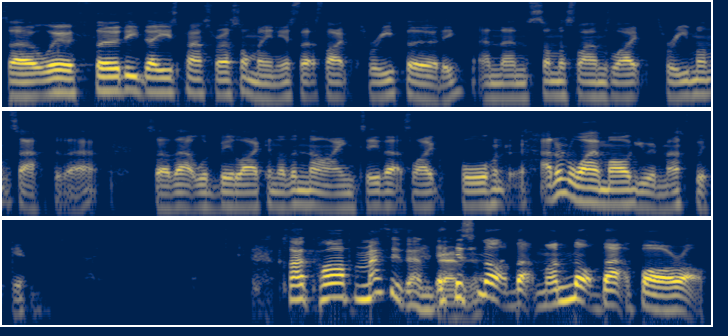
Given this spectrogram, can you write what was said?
So we're 30 days past WrestleMania, so that's like 330. And then SummerSlam's like three months after that. So that would be like another 90. That's like 400. I don't know why I'm arguing math with you. Like Papa Matthews, It's not that I'm not that far off.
